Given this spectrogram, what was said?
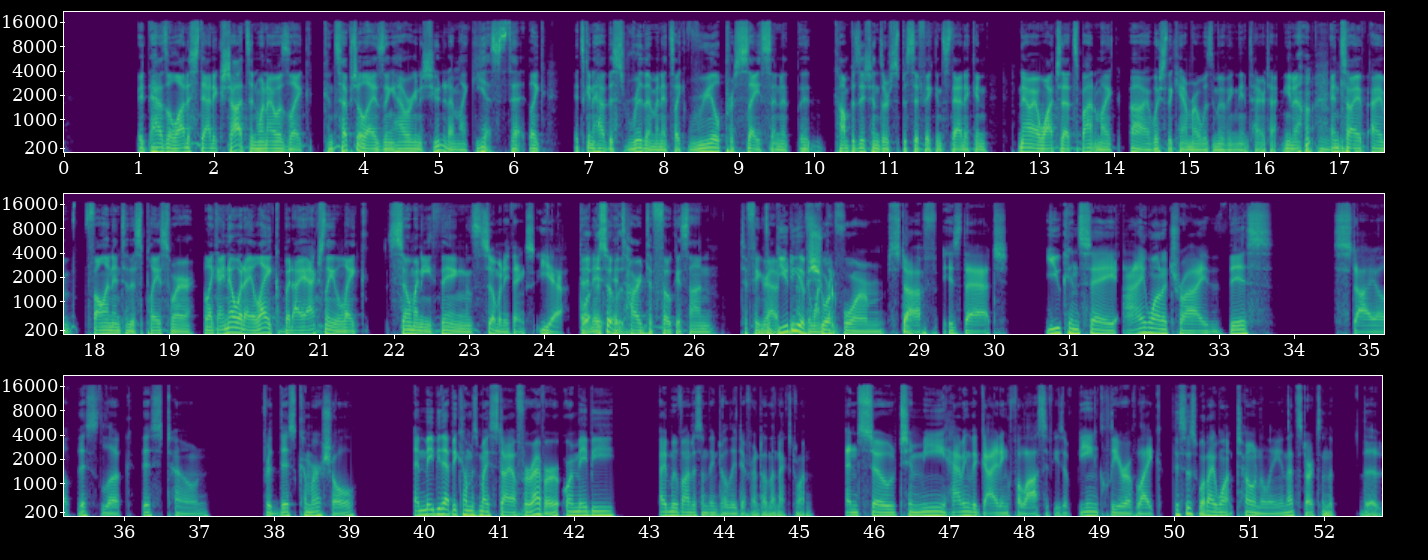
it has a lot of static shots. And when I was like conceptualizing how we're going to shoot it, I'm like, yes, that like it's going to have this rhythm and it's like real precise and it, the compositions are specific and static. And now I watch that spot, I'm like, oh, I wish the camera was moving the entire time, you know? Mm-hmm. And so I've, I've fallen into this place where like I know what I like, but I actually like so many things So many things. Yeah. that Well, it, so it's hard to focus on to figure out the out. beauty you know, of the one short thing. form stuff is that you can say, I want to try this style, this look, this tone for this commercial. And maybe that becomes my style forever, or maybe I move on to something totally different on the next one. And so to me, having the guiding philosophies of being clear of like, this is what I want tonally, and that starts in the the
